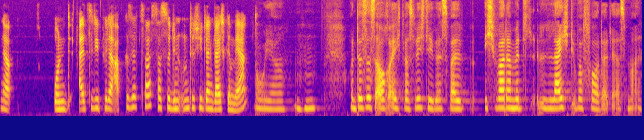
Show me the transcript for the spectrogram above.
Ja. Und als du die Pille abgesetzt hast, hast du den Unterschied dann gleich gemerkt? Oh ja. Mhm. Und das ist auch echt was Wichtiges, weil ich war damit leicht überfordert erstmal.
